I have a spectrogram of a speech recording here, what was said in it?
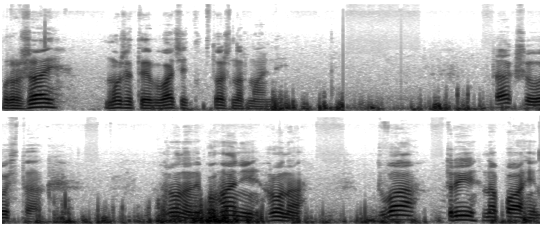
врожай, можете бачити, теж нормальний. Так що ось так. Грона непогані, грона 2-3 на пагін.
